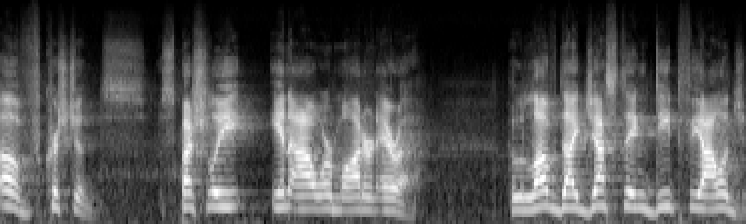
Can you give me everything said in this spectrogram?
of Christians, especially in our modern era, who love digesting deep theology.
